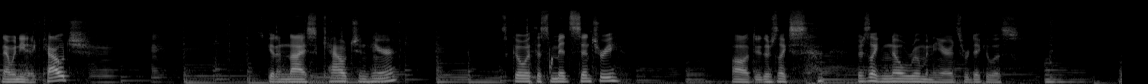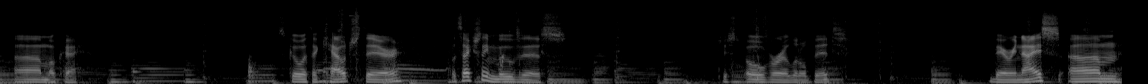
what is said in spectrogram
Now we need a couch. Let's get a nice couch in here. Go with this mid-century. Oh, dude, there's like, there's like no room in here. It's ridiculous. Um, okay. Let's go with a couch there. Let's actually move this just over a little bit. Very nice. Um,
